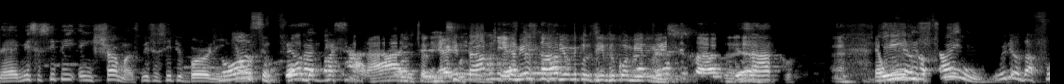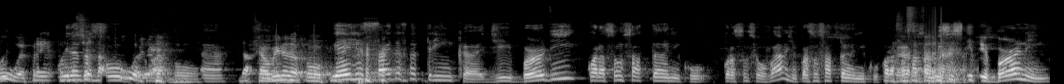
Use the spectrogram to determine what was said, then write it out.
é, Mississippi em chamas, Mississippi Burning. Nossa, que é um filme foda pra caralho. É Citado no Que é começo do filme, inclusive, do Também é Commitment. citado, é. Exato. É o E William Dafoe. William Dafoe. É pra... William você é Dafoe, Dafoe, Dafoe. É. Dafoe. É o William Dafoe. E aí ele sai dessa trinca de Birdie, Coração Satânico, Coração Selvagem? Coração Satânico. Coração Satânico. Mississippi Burning,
